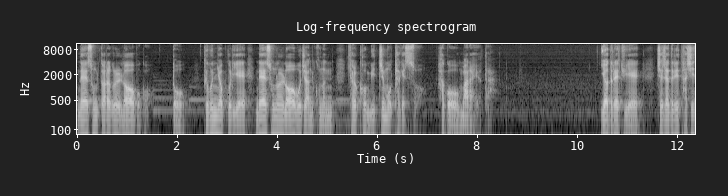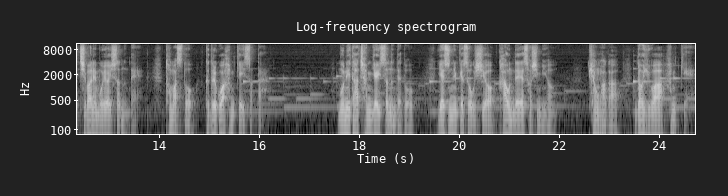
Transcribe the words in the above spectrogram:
내 손가락을 넣어보고 또 그분 옆구리에 내 손을 넣어보지 않고는 결코 믿지 못하겠소 하고 말하였다. 여들의 뒤에 제자들이 다시 집안에 모여 있었는데 토마스도 그들과 함께 있었다. 문이 다 잠겨 있었는데도 예수님께서 오시어 가운데에 서시며 평화가 너희와 함께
